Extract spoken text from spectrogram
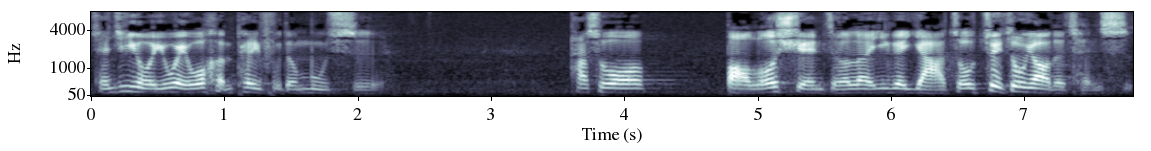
曾经有一位我很佩服的牧师，他说：“保罗选择了一个亚洲最重要的城市，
